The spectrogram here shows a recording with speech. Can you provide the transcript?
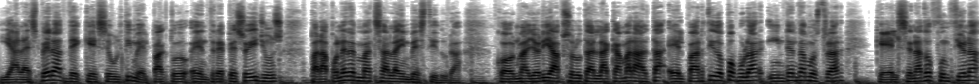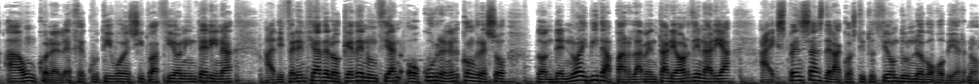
y a la espera de que se ultime el pacto entre PSOE y Junts para poner en marcha la investidura. Con mayoría absoluta en la Cámara Alta, el Partido Popular intenta mostrar que el Senado funciona aún con el Ejecutivo en situación interina, a diferencia de lo que denuncian ocurre en el Congreso, donde no hay vida parlamentaria ordinaria a expensas de la constitución de un nuevo gobierno.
